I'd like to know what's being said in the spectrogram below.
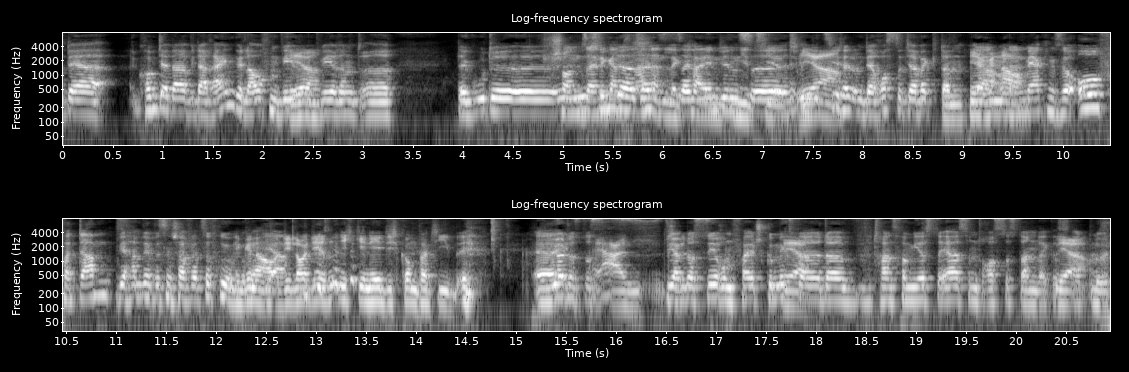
der kommt ja da wieder reingelaufen, während, Ja. während äh, der gute äh, Schon seine Suda ganzen sein- anderen Indians, injiziert. Äh, Ja. injiziert hat und der rostet ja weg dann. Ja, Und genau. dann merken sie, oh, verdammt. Wir haben den Wissenschaftler zu früh umgebracht. Genau, Ja. die Leute hier sind nicht genetisch kompatibel. Äh, Ja, das, das, Ja, die haben das Serum falsch gemixt, Ja. da, da transformierst du erst und rostest dann weg. Ist ja, halt blöd.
